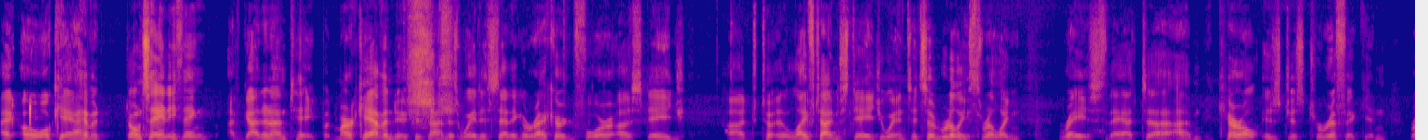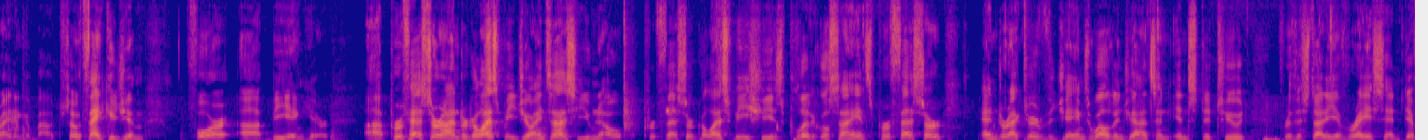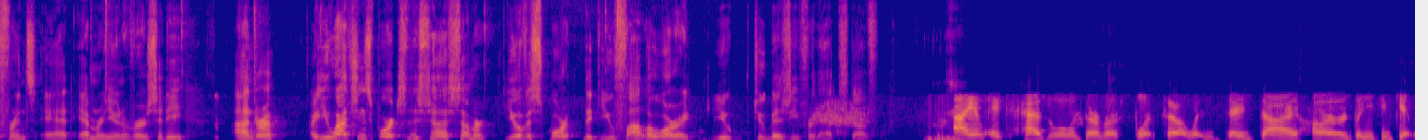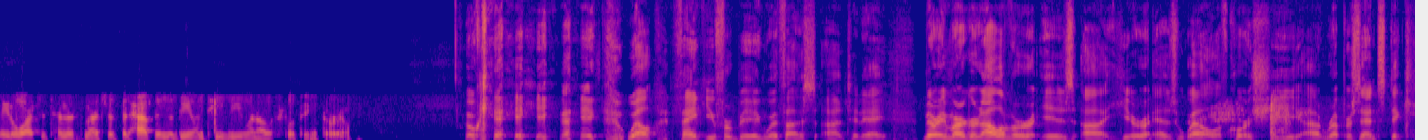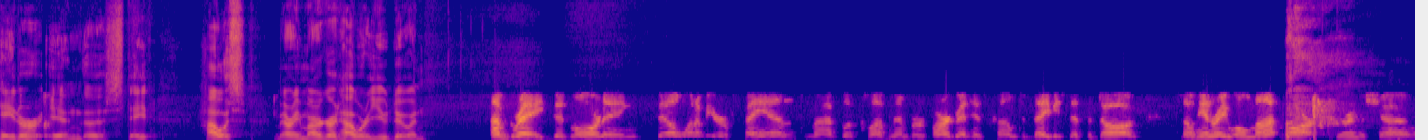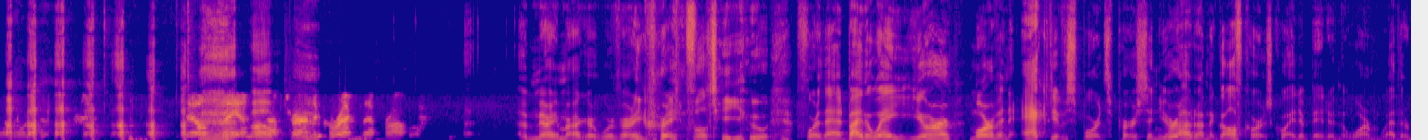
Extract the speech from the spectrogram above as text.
I, oh, okay. I haven't. Don't say anything. I've got it on tape. But Mark Cavendish is on his way to setting a record for a stage, uh, a lifetime stage wins. It's a really thrilling race that uh, um, Carol is just terrific in writing about. So thank you, Jim, for uh, being here. Uh, professor Andra Gillespie joins us. You know Professor Gillespie. She is political science professor and director of the James Weldon Johnson Institute for the Study of Race and Difference at Emory University. Andra, are you watching sports this uh, summer? Do you have a sport that you follow, or are you too busy for that stuff? I am a casual observer of sports, so I wouldn't say die hard, but you could get me to watch a tennis match if it happened to be on TV when I was flipping through. Okay. well, thank you for being with us uh, today. Mary Margaret Oliver is uh, here as well. Of course, she uh, represents Decatur in the state house. Mary Margaret, how are you doing? I'm great. Good morning. Bill, one of your fans, my book club member, Margaret, has come to babysit the dog, so Henry will not bark during the show. I want to tell Sam that um, I've tried to correct that problem. Mary Margaret, we're very grateful to you for that. By the way, you're more of an active sports person. You're out on the golf course quite a bit in the warm weather.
